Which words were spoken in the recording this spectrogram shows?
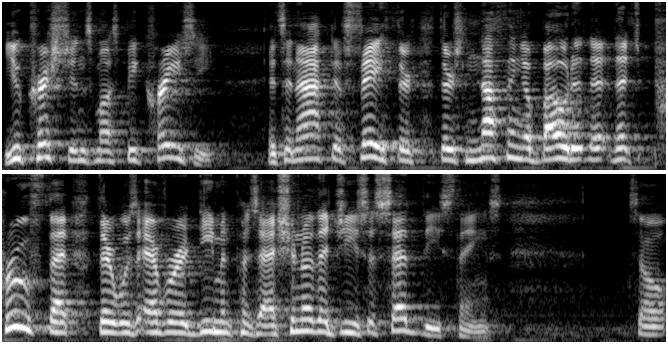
You Christians must be crazy. It's an act of faith. There, there's nothing about it that, that's proof that there was ever a demon possession or that Jesus said these things. So,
